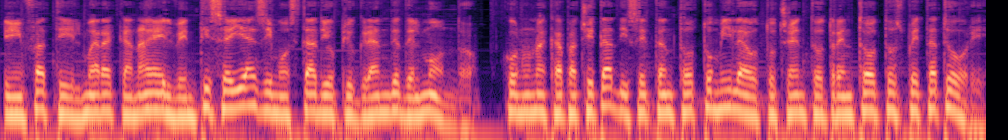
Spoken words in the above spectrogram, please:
Infatti il Maracanã è il 26esimo stadio più grande del mondo, con una capacità di 78.838 spettatori.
